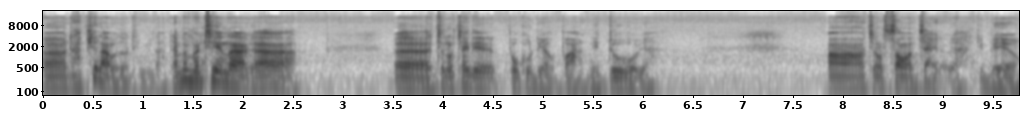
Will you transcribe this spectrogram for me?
အာဒါဖြစ်လာမှာဆိုတော့ထင်မိလားဒါပေမဲ့မထင်တာကအဲကျွန်တော်ကြိုက်တဲ့ပုံကိုတယောက်ပါနေတိုးပေါ့ဗျာအာကျွန်တော်စောင့်အောင်ကြိုက်တော့ဗျာဒီဘဲကို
